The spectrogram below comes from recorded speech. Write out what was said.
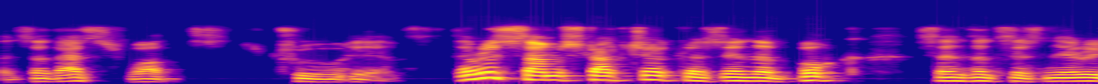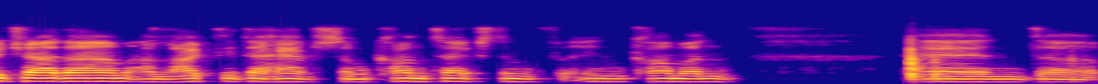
And so that's what's true here. There is some structure because in a book, sentences near each other are likely to have some context in, in common. And uh,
